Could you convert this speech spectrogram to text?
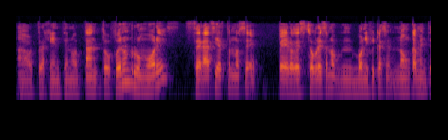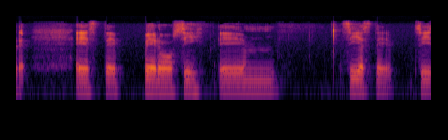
a otra gente no tanto. Fueron rumores, será cierto, no sé, pero sobre esa bonificación nunca me enteré. Este, pero sí, em, sí, este, sí,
